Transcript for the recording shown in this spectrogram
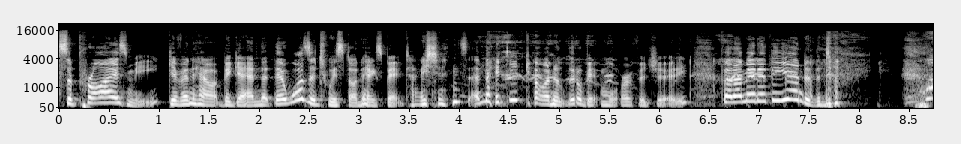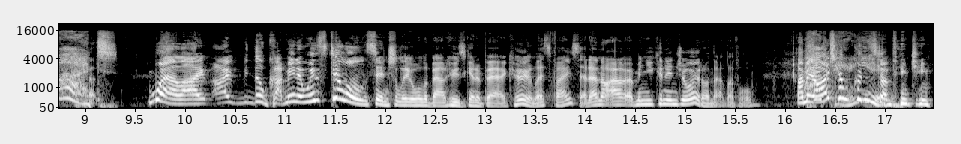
surprised me, given how it began, that there was a twist on expectations and they did go on a little bit more of a journey. But I mean, at the end of the day, What? well, I, I look, I mean, it was still all essentially all about who's going to bag who, let's face it. And I, I mean, you can enjoy it on that level. I mean, How I still couldn't you. stop thinking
